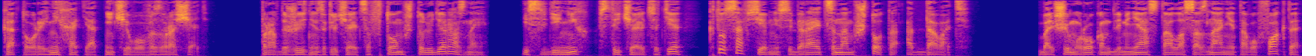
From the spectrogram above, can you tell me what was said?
которые не хотят ничего возвращать. Правда жизни заключается в том, что люди разные, и среди них встречаются те, кто совсем не собирается нам что-то отдавать. Большим уроком для меня стало осознание того факта,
